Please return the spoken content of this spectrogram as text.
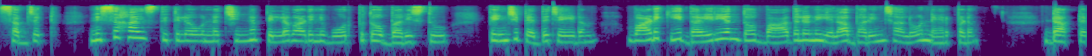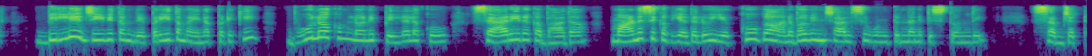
సబ్జెక్ట్ నిస్సహాయ స్థితిలో ఉన్న చిన్న పిల్లవాడిని ఓర్పుతో భరిస్తూ పెంచి పెద్ద చేయడం వాడికి ధైర్యంతో బాధలను ఎలా భరించాలో నేర్పడం. డాక్టర్ బిల్లీ జీవితం విపరీతమైనప్పటికీ భూలోకంలోని పిల్లలకు శారీరక బాధ మానసిక వ్యధలు ఎక్కువగా అనుభవించాల్సి ఉంటుందనిపిస్తోంది. సబ్జెక్ట్.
